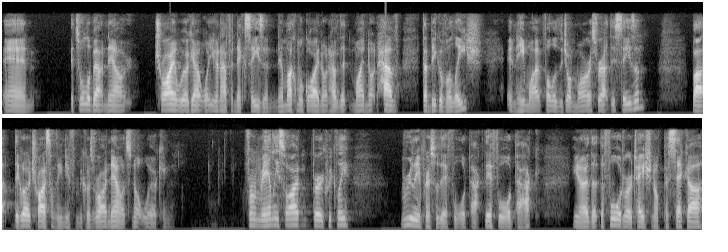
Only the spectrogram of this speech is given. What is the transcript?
And it's all about now try and work out what you're going to have for next season. Now, Michael Maguire not have that might not have that big of a leash, and he might follow the John Morris route this season. But they've got to try something different because right now it's not working. From a Manly side, very quickly, really impressed with their forward pack. Their forward pack, you know, the, the forward rotation of Paseka,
